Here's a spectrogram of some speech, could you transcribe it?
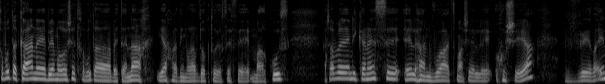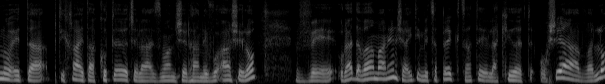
חברותה כאן אה, במורשת חברותה בתנ"ך, יחד עם הרב דוקטור יוסף אה, מרקוס. עכשיו אה, ניכנס אל הנבואה עצמה של הושע, וראינו את הפתיחה, את הכותרת של הזמן של הנבואה שלו. ואולי הדבר המעניין שהייתי מצפה קצת להכיר את הושע, אבל לא,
